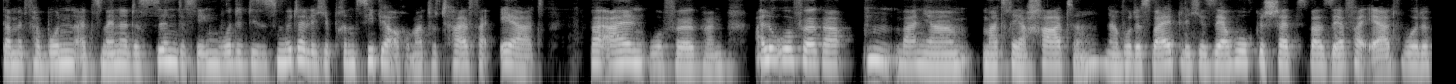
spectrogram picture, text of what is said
damit verbunden, als Männer das sind. Deswegen wurde dieses mütterliche Prinzip ja auch immer total verehrt bei allen Urvölkern. Alle Urvölker waren ja Matriarchate, na, wo das Weibliche sehr hoch geschätzt war, sehr verehrt wurde,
